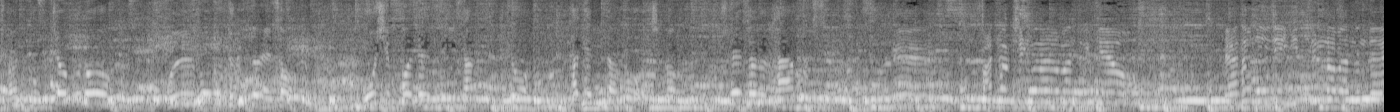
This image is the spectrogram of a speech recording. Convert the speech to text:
전국적으로 골고루 득표해서 50% 이상 득표하겠다고 지금 최선을 다하고 있습니다. 네, 마지막 질문 하나만 드릴게요. 대선 이제 이틀 남았는데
